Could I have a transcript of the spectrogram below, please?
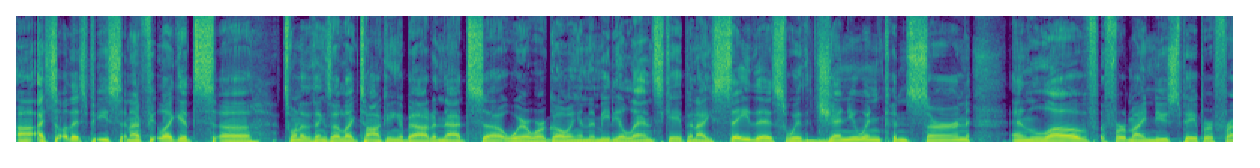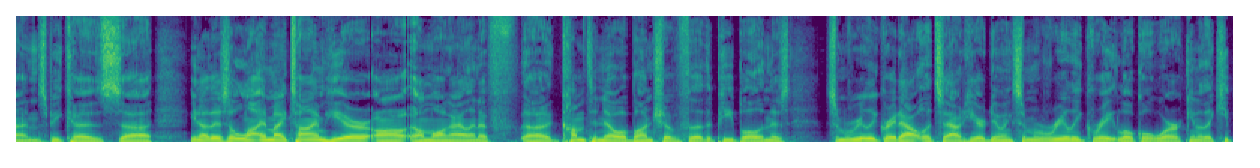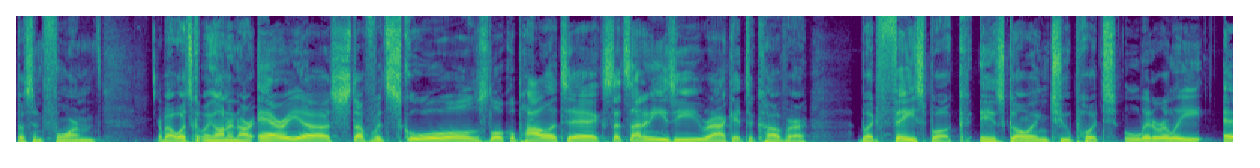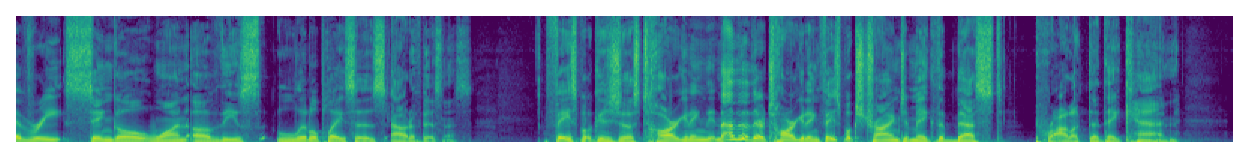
Uh, I saw this piece and I feel like it's uh, it's one of the things I like talking about, and that's uh, where we're going in the media landscape. And I say this with genuine concern and love for my newspaper friends because uh, you know there's a lot in my time here uh, on Long Island. I've uh, come to know a bunch of the people, and there's some really great outlets out here doing some really great local work. You know, they keep us informed about what's going on in our area, stuff with schools, local politics. That's not an easy racket to cover. But Facebook is going to put literally every single one of these little places out of business. Facebook is just targeting, not that they're targeting, Facebook's trying to make the best product that they can.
